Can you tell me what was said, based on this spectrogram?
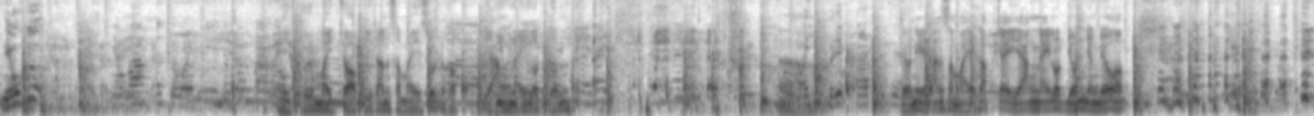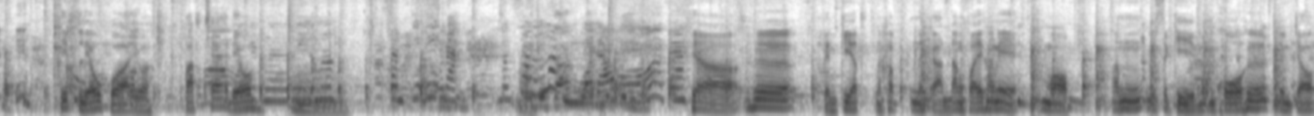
เหนียวคือเดี๋ยวว่าที่ตะบนไปนี่คือไม่จอบที่ทันสมัยสุดนะครับยางในรถยนต์อ่าไม่ไม่ได้ปาดเดี๋ยวนี้ทันสมัยครับใจยางในรถยนต์อย่างเดียวครับติดเลี้ยวกว่าอยู่วะปัดแช่เดียวอืม สันกิดินะมันสั่นล่ำเลยดาวอ๋อค่ะ เพื่อให้เป็นเกียรตินะครับในการดังไฟครั้งนี้มอบอันวิสกี้บอมโคให้หนึ่งจอก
